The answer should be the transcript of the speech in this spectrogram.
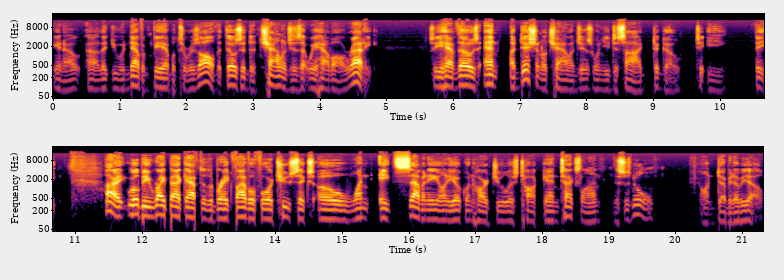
you know, uh, that you would never be able to resolve it. Those are the challenges that we have already. So you have those and additional challenges when you decide to go to EV. All right, we'll be right back after the break. 504 260 1870 on the Aucoin Hart Jewelers Talk and Text line. This is Newell on WWL.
